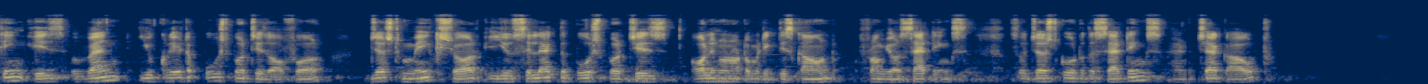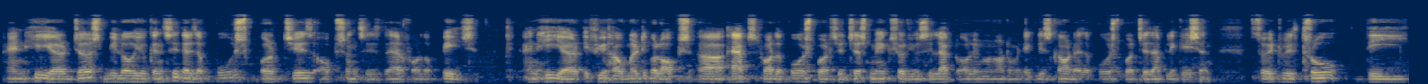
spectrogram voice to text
thing is when you create a post purchase offer just make sure you select the post purchase all-in-one automatic discount from your settings. So just go to the settings and check out and here just below you can see there is a post purchase options is there for the page. And here if you have multiple uh, apps for the post purchase just make sure you select all-in-one automatic discount as a post purchase application. So it will throw the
